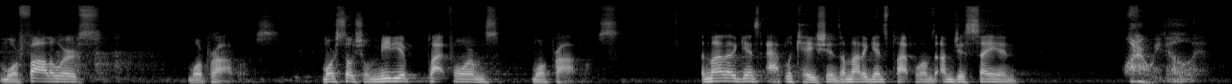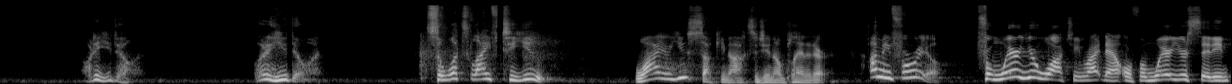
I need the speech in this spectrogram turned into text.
More followers, more problems. More social media platforms, more problems. I'm not against applications, I'm not against platforms. I'm just saying, what are we doing? What are you doing? What are you doing? So, what's life to you? Why are you sucking oxygen on planet Earth? I mean, for real. From where you're watching right now, or from where you're sitting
